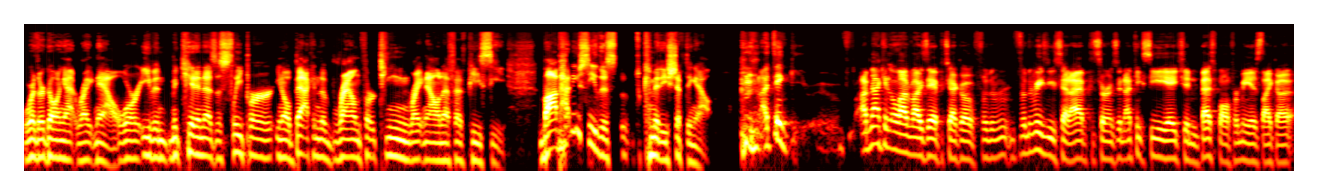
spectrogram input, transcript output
where they're going at right now, or even McKinnon as a sleeper, you know, back in the round 13 right now in FFPC. Bob, how do you see this committee shifting out? I think I'm not getting a lot of Isaiah Pacheco for the for the reason you said. I have concerns, and I think CEH in best ball for me is like a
